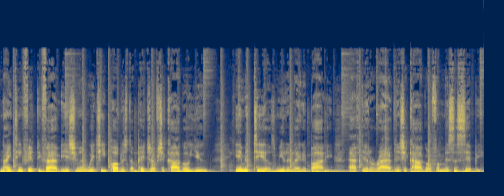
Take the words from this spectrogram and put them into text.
1955 issue in which he published a picture of Chicago youth Emmett Till's mutilated body after it arrived in Chicago from Mississippi.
